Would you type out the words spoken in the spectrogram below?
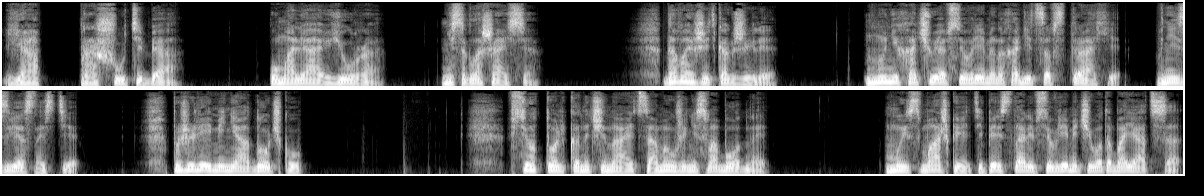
Я прошу тебя, умоляю, Юра, не соглашайся. Давай жить, как жили. Ну, не хочу я все время находиться в страхе, в неизвестности. Пожалей меня, дочку. Все только начинается, а мы уже не свободны. Мы с Машкой теперь стали все время чего-то бояться.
